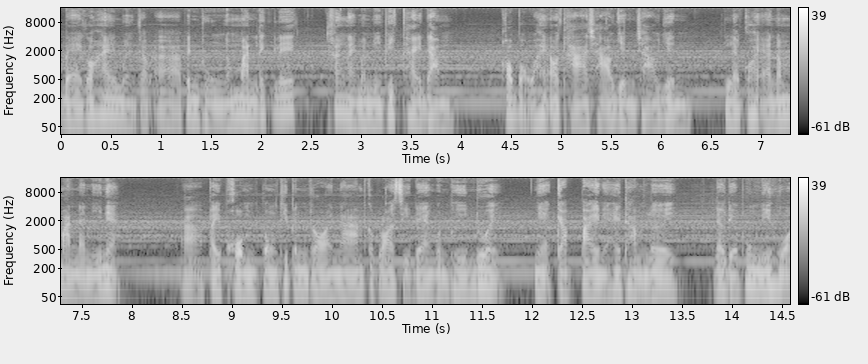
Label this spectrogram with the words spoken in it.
แบร์ก็ให้เหมือนกับเป็นถุงน้ำมันเล็กๆ ข้างในมันมีพริกไทยดำเขาบอกว่าให้เอาทาเช้าเย็นเช้าเย็น แล้วก็ให้เอาน้ำมันอันนี้เนี่ยไปพรมตรงที่เป็นรอยน้ำกับรอยสีแดงบนพื้นด้วย เนี่ยกลับไปเนี่ยให้ทำเลย แล้วเดี๋ยวพรุ่งนี้หัว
